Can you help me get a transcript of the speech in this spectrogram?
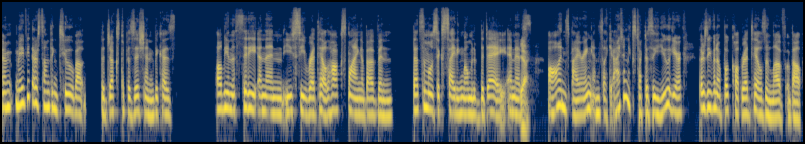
and maybe there's something too about the juxtaposition because I'll be in the city and then you see red-tailed hawks flying above, and that's the most exciting moment of the day. And it's Yeah. awe-inspiring. And it's like, I didn't expect to see you here. There's even a book called Red Tails in Love about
